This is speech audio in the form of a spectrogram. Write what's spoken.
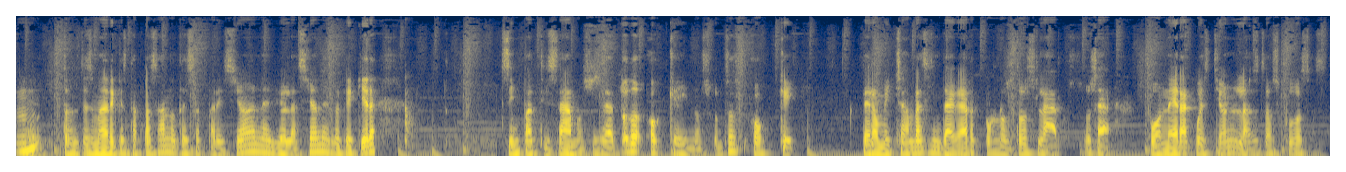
Entonces, madre, ¿qué está pasando? Desapariciones, violaciones, lo que quiera. Simpatizamos, o sea, todo ok, nosotros ok. Pero mi chamba es indagar por los dos lados, o sea, poner a cuestión las dos cosas.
